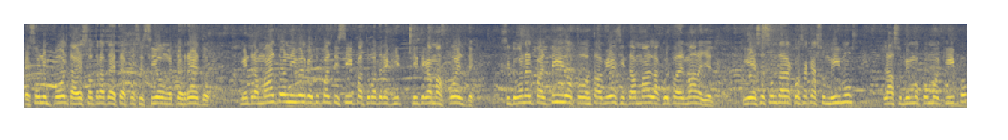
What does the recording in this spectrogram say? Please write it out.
eso no importa, eso trata de esta exposición, este reto. Mientras más alto el nivel que tú participas, tú vas a tener críticas más fuertes. Si tú ganas el partido, todo está bien, si está mal, la culpa del manager. Y esas son de las cosas que asumimos, las asumimos como equipo.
